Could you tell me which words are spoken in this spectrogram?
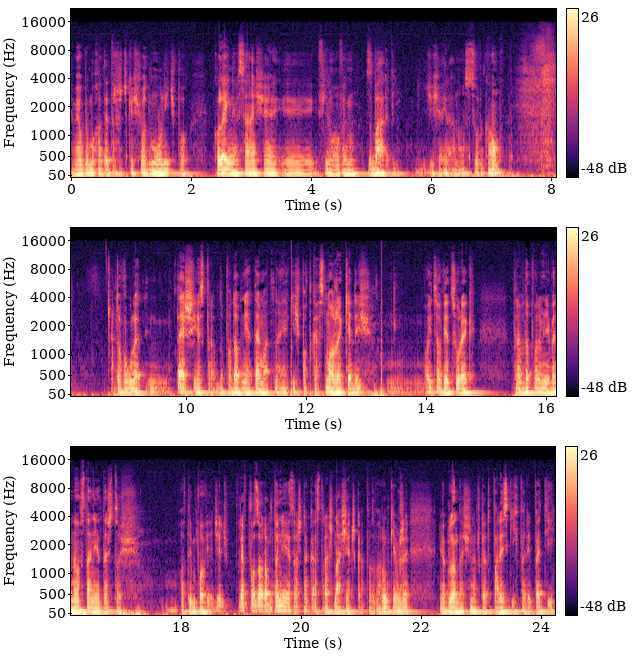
ja miałbym ochotę troszeczkę się odmulić po kolejnym seansie yy, filmowym z Barbie dzisiaj rano z córką. To w ogóle też jest prawdopodobnie temat na jakiś podcast. Może kiedyś ojcowie córek prawdopodobnie będą w stanie też coś o tym powiedzieć. Wbrew pozorom to nie jest aż taka straszna sieczka, pod warunkiem, że nie ogląda się na przykład paryskich perypetii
